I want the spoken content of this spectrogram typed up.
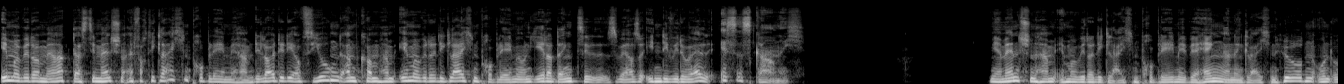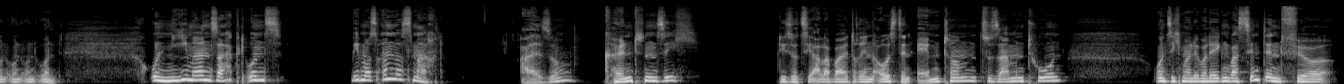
immer wieder merke, dass die Menschen einfach die gleichen Probleme haben. Die Leute, die aufs Jugendamt kommen, haben immer wieder die gleichen Probleme und jeder denkt, es wäre so individuell. Ist es gar nicht. Wir Menschen haben immer wieder die gleichen Probleme. Wir hängen an den gleichen Hürden und, und, und, und, und. Und niemand sagt uns, wie man es anders macht. Also könnten sich die Sozialarbeiterinnen aus den Ämtern zusammentun und sich mal überlegen, was sind denn für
